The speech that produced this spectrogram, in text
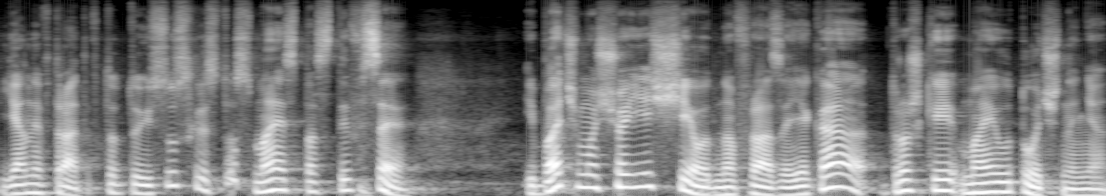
я не втратив. Тобто Ісус Христос має спасти все. І бачимо, що є ще одна фраза, яка трошки має уточнення.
